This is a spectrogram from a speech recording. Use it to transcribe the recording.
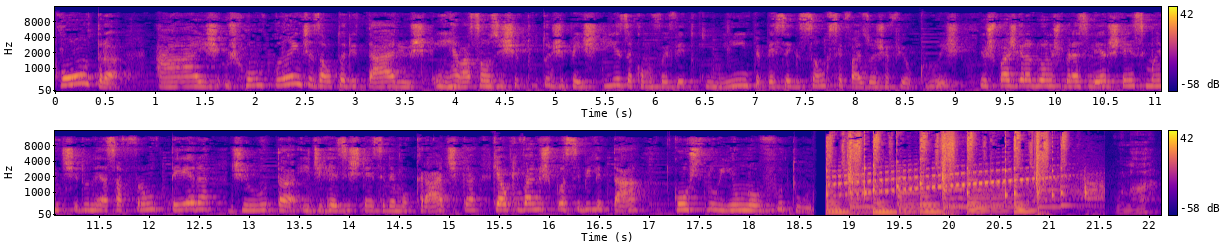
contra as, os rompantes autoritários em relação aos institutos de pesquisa, como foi feito com o INPE, a perseguição que se faz hoje à Fiocruz, e os pós-graduandos brasileiros têm se mantido nessa fronteira de luta e de resistência democrática, que é o que vai nos possibilitar construir um novo futuro. Olá,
